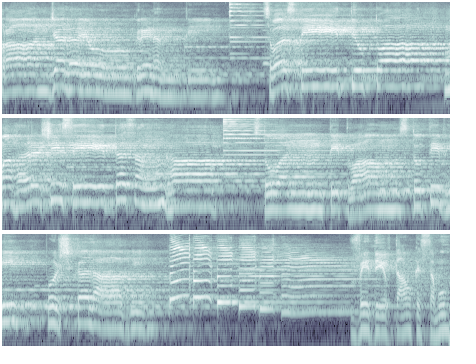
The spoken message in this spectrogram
प्राञ्जलयो गृह्णन्ति। स्वस्तीत्युक्त्वा महर्षिसिद्धसङ्घाः स्तुवन्ति त्वां स्तुतिभिः पुष्कलाभिः। वे देवताओं के समूह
